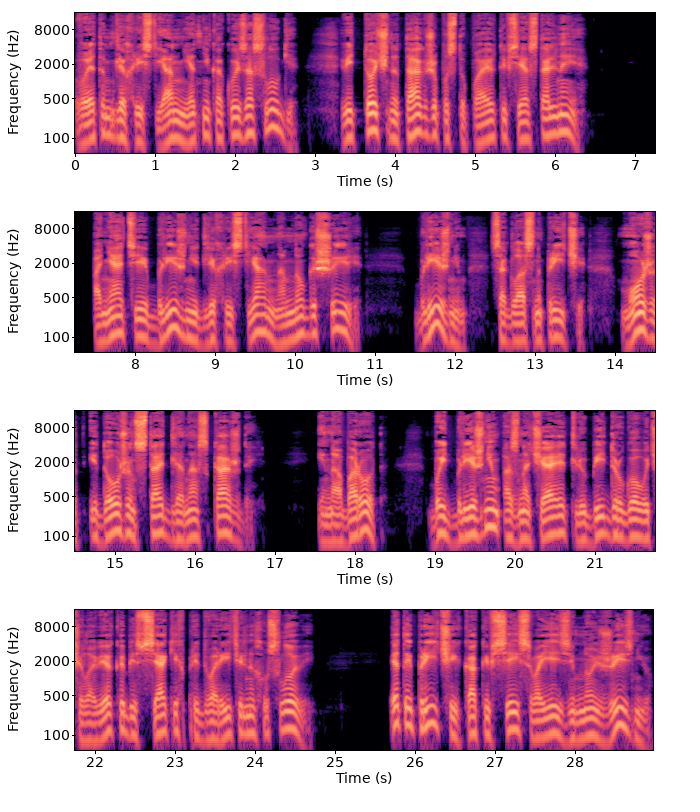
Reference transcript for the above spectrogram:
в этом для христиан нет никакой заслуги, ведь точно так же поступают и все остальные. Понятие «ближний» для христиан намного шире. Ближним, согласно притче, может и должен стать для нас каждый. И наоборот, быть ближним означает любить другого человека без всяких предварительных условий. Этой притчей, как и всей своей земной жизнью,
